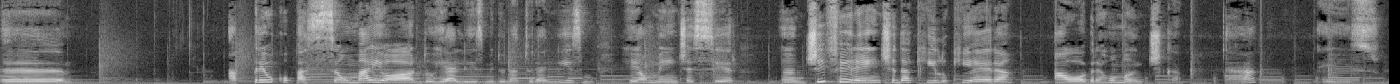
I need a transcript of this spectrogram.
Uh, a preocupação maior do realismo e do naturalismo realmente é ser uh, diferente daquilo que era a obra romântica, tá? É isso.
